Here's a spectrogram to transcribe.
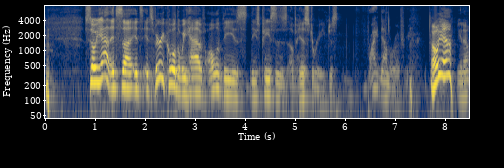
So yeah, it's uh, it's it's very cool that we have all of these these pieces of history just right down the road from here. Oh yeah. You know,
